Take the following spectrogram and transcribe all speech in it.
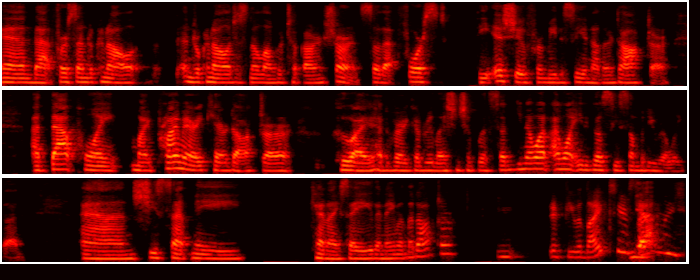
And that first endocrinolo- endocrinologist no longer took our insurance. So that forced the issue for me to see another doctor at that point, my primary care doctor, who I had a very good relationship with, said, You know what? I want you to go see somebody really good. And she sent me, can I say the name of the doctor? If you would like to, certainly. Yeah.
